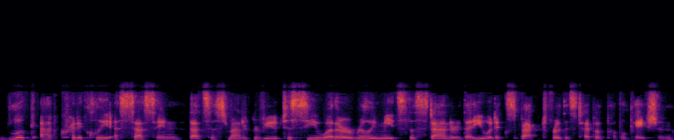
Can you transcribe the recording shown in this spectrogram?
look at critically assessing that systematic review to see whether it really meets the standard that you would expect for this type of publication.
